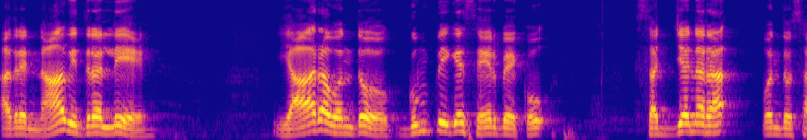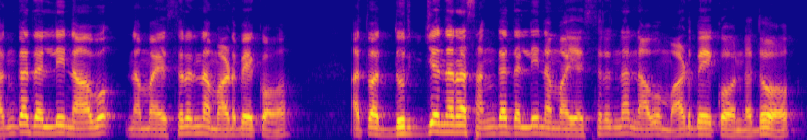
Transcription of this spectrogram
ಆದರೆ ನಾವಿದರಲ್ಲಿ ಯಾರ ಒಂದು ಗುಂಪಿಗೆ ಸೇರಬೇಕು? ಸಜ್ಜನರ ಒಂದು ಸಂಘದಲ್ಲಿ ನಾವು ನಮ್ಮ ಹೆಸರನ್ನು ಮಾಡಬೇಕೋ? ಅಥವಾ ದುರ್ಜನರ ಸಂಘದಲ್ಲಿ ನಮ್ಮ ಹೆಸರನ್ನು ನಾವು ಮಾಡಬೇಕು ಅನ್ನೋದು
